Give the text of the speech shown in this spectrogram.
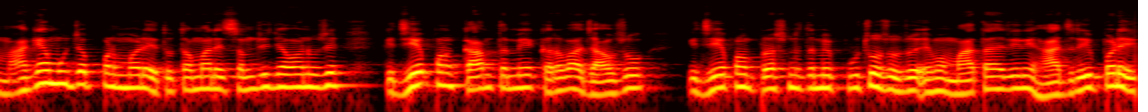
માગ્યા મુજબ પણ મળે, તો તમારે સમજી જવાનું છે કે જે પણ કામ તમે કરવા જાઓ છો, કે જે પણ પ્રશ્ન તમે પૂછો છો, જો એમાં માતાજીની હાજરી પડે,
